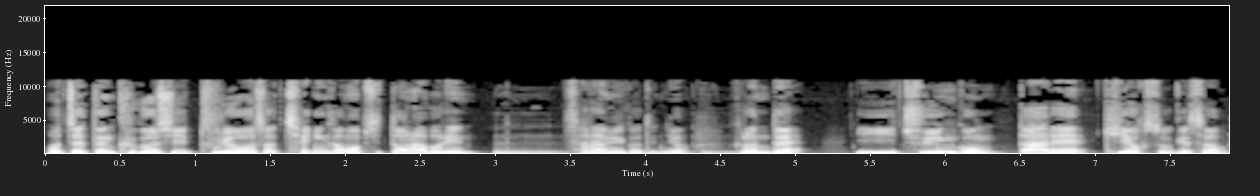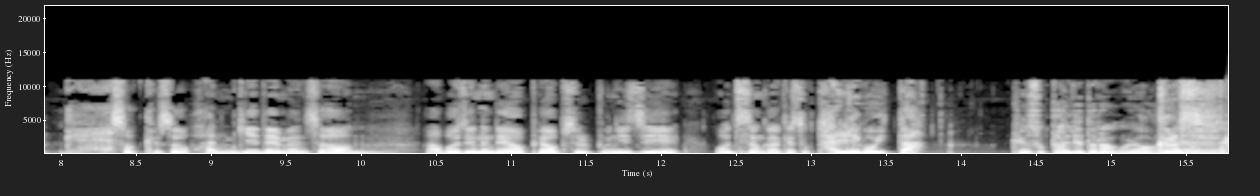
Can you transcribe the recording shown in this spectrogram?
어쨌든 그것이 두려워서 책임감 없이 떠나버린 음. 사람이거든요. 그런데 이 주인공 딸의 기억 속에서 계속해서 환기되면서 아버지는 내 옆에 없을 뿐이지 어디선가 계속 달리고 있다. 계속 달리더라고요. 그렇습니다.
